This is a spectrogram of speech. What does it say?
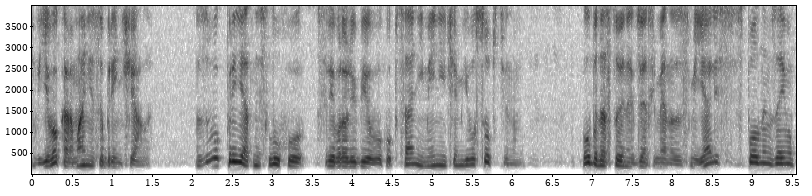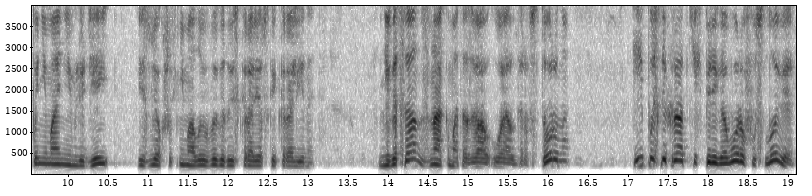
В его кармане забринчало. Звук, приятный слуху сребролюбивого купца, не менее, чем его собственному. Оба достойных джентльмена засмеялись с полным взаимопониманием людей, извлекших немалую выгоду из королевской Каролины. Негациант знаком отозвал Уайлдера в сторону, и после кратких переговоров условия,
